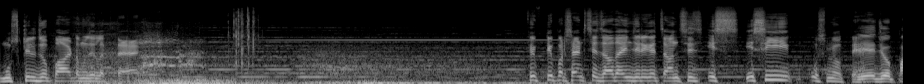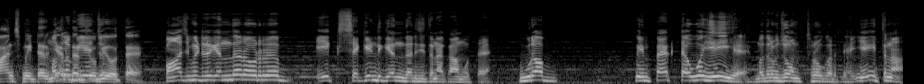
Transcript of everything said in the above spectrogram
मुश्किल जो पार्ट मुझे लगता है। 50 परसेंट से ज़्यादा इंजरी के चांसेस इस इसी उसमें होते हैं। ये जो पाँच मीटर के मतलब अंदर ये जो भी होता है। पाँच मीटर के अंदर और एक सेकंड के अंदर जितना काम होता है। पूरा इम्पैक्ट है वो यही है मतलब जो हम थ्रो करते हैं ये इतना।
